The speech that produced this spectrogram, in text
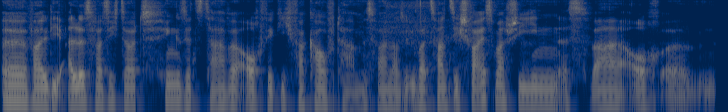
äh, weil die alles, was ich dort hingesetzt habe, auch wirklich verkauft haben. Es waren also über 20 Schweißmaschinen, es war auch, ähm,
